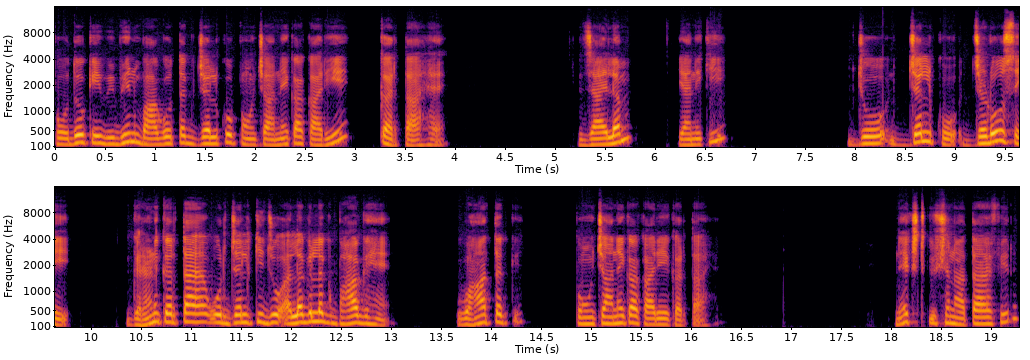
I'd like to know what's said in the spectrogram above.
पौधों के विभिन्न भागों तक जल को पहुँचाने का कार्य करता है। जायलम, यानी कि जो जल को जड़ों से ग्रहण करता है और जल की जो अलग अलग भाग हैं, वहाँ तक पहुँचाने का कार्य करता है। नेक्स्ट क्वेश्चन आता है फिर।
